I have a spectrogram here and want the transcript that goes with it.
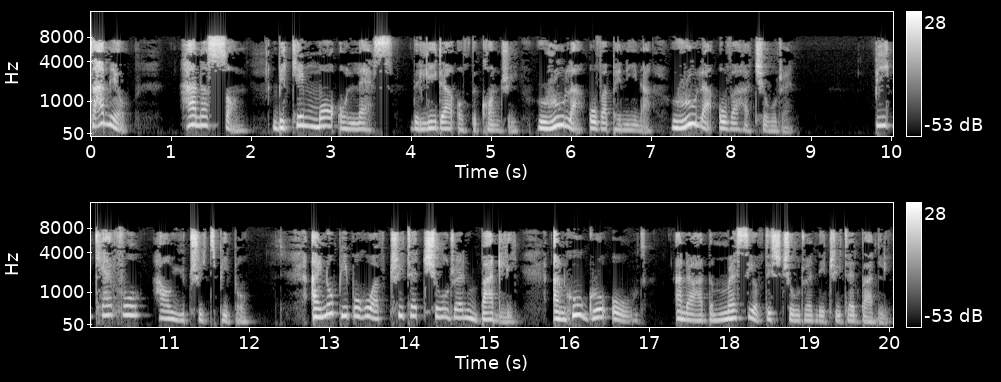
Samuel, Hannah's son, became more or less the leader of the country, ruler over Peninnah, ruler over her children. Be careful how you treat people. I know people who have treated children badly and who grow old and are at the mercy of these children they treated badly.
